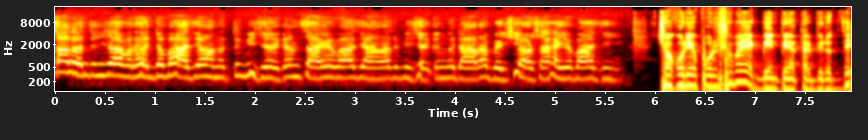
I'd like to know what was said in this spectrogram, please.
সারার দিন যাবার হয়তো বাজে অনেক তো বিচার কান চাই বাজে আর আর বিচার কান আর বেশি অসহায় বাজি। চকরিয়া পৌরসভায় এক বিএনপি নেতার বিরুদ্ধে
